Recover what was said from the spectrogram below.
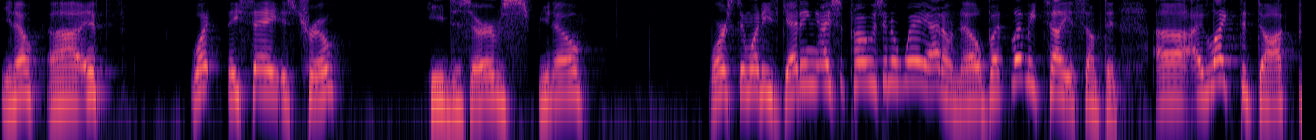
You know, uh, if what they say is true. He deserves, you know, worse than what he's getting, I suppose, in a way. I don't know. But let me tell you something. Uh, I liked the doc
